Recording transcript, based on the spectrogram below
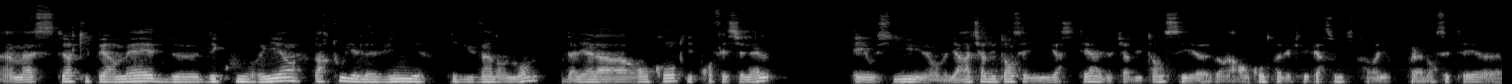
un master qui permet de découvrir partout où il y a de la vigne et du vin dans le monde, d'aller à la rencontre des professionnels, et aussi, on va dire, un tiers du temps c'est universitaire et deux tiers du temps c'est euh, dans la rencontre avec les personnes qui travaillent. Voilà, donc c'était euh,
